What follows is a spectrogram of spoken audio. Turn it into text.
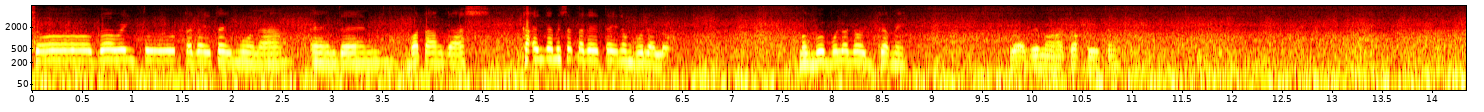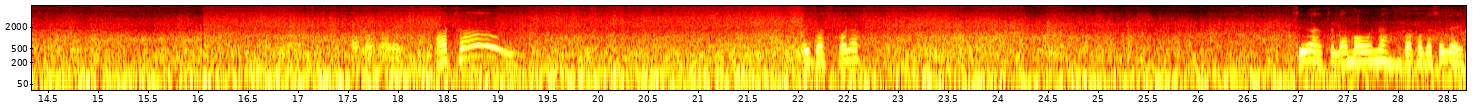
So going to Tagaytay muna And then Batangas. Kain kami sa Tagaytay ng Bulalo. Magbubulalord kami. Grabe mga truck dito Ataw tayo. Ataw! Ay, gas pala. Siya, sila mauna. Papagas sila eh.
